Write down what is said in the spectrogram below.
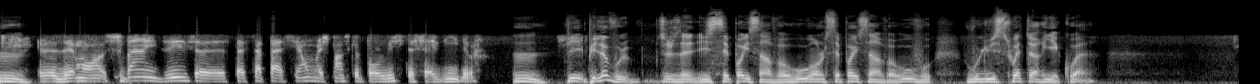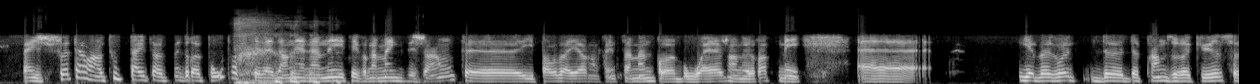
Hmm. Je veux dire, on- souvent ils disent c'était sa passion, mais je pense que pour lui c'était sa vie. Là. Hmm. Puis, puis là, vous, je veux dire, il sait pas il s'en va où, on le sait pas il s'en va où. Vous, vous lui souhaiteriez quoi? Ben, je souhaite avant tout peut-être un peu de repos parce que la dernière année était vraiment exigeante. Euh, il part d'ailleurs en fin de semaine pour un beau voyage en Europe, mais euh, il a besoin de, de prendre du recul, ça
